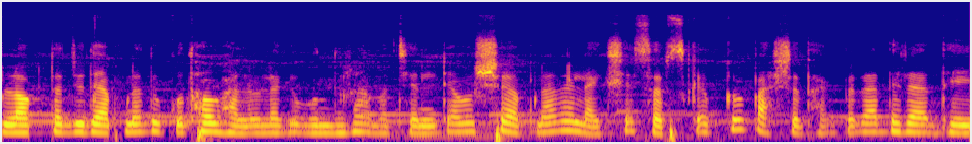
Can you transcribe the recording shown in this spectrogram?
ব্লগটা যদি আপনাদের কোথাও ভালো লাগে বন্ধুরা, আমার চ্যানেলটা অবশ্যই আপনারা লাইক শেয়ার সাবস্ক্রাইব করে পাশে থাকবে। রাধে রাধে।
